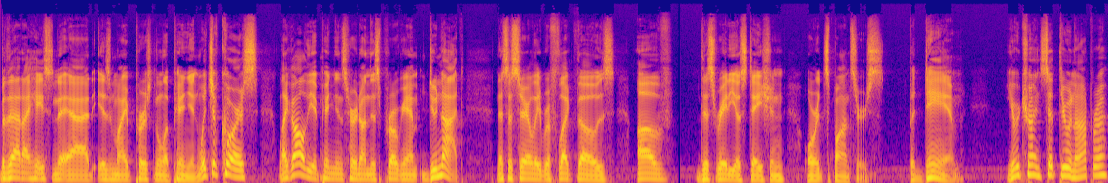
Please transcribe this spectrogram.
But that, I hasten to add, is my personal opinion, which, of course, like all the opinions heard on this program, do not necessarily reflect those of this radio station or its sponsors. But damn, you ever try and sit through an opera?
